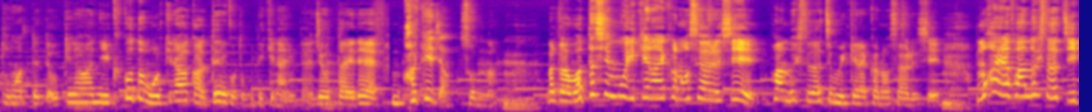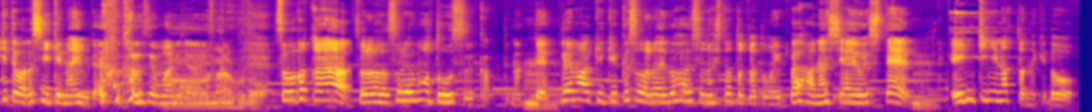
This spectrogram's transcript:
止まってて沖縄に行くことも沖縄から出ることもできないみたいな状態でもう賭けじゃんそんなうん。だから私も行けない可能性あるしファンの人たちも行けない可能性あるし、うん。もはやファンの人たち行けて私行けないみたいな可能性もあるじゃないですかなるほど。そうだからそれそれもどうするかってなって、うんでまあ結局そのライブハウスの人とかともいっぱい話し合いをして、うん。延期になったんだけど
